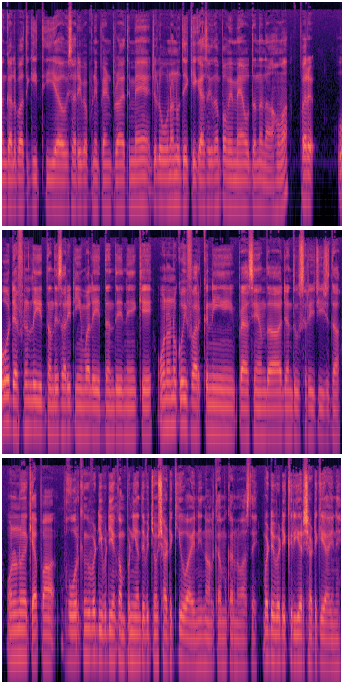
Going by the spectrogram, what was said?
ਆ, ਗੱਲਬਾਤ ਕੀਤੀ ਆ, ਉਹ ਸਾਰੇ ਆਪਣੇ ਭੈਣ ਭਰਾ ਤੇ ਮੈਂ ਚਲੋ ਉਹਨਾਂ ਨੂੰ ਦੇਖ ਕੇ ਕਹਿ ਸਕਦਾ ਭਾਵੇਂ ਮੈਂ ਉਦਾਂ ਦਾ ਨਾ ਹੋਵਾਂ, ਪਰ ਉਹ ਡੈਫੀਨਿਟਲੀ ਇਦਾਂ ਦੇ ਸਾਰੀ ਟੀਮ ਵਾਲੇ ਇਦਾਂ ਦੇ ਨੇ ਕਿ ਉਹਨਾਂ ਨੂੰ ਕੋਈ ਫ਼ਰਕ ਨਹੀਂ ਪੈਸਿਆਂ ਦਾ ਜਾਂ ਦੂਸਰੀ ਚੀਜ਼ ਦਾ। ਉਹਨਾਂ ਨੂੰ ਇਹ ਕਿ ਆਪਾਂ ਹੋਰ ਕਿਉਂਕਿ ਵੱਡੀ ਵੱਡੀਆਂ ਕੰਪਨੀਆਂ ਦੇ ਵਿੱਚੋਂ ਛੱਡ ਕੇ ਉਹ ਆਏ ਨੇ ਨਾਲ ਕੰਮ ਕਰਨ ਵਾਸਤੇ। ਵੱਡੇ ਵੱਡੇ ਕੈਰੀਅਰ ਛੱਡ ਕੇ ਆਏ ਨੇ।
